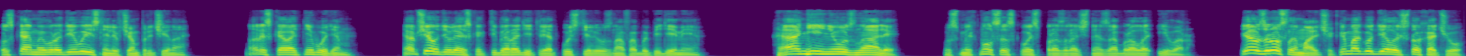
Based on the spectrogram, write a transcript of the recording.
Пускай мы вроде выяснили, в чем причина. Но рисковать не будем. Я вообще удивляюсь, как тебя родители отпустили, узнав об эпидемии. Они не узнали, усмехнулся сквозь прозрачное забрало Ивар. Я взрослый мальчик и могу делать, что хочу.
